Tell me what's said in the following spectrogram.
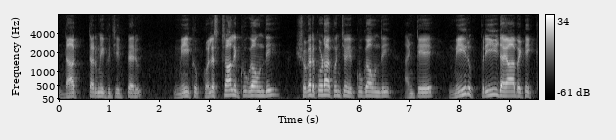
డాక్టర్ మీకు చెప్పారు మీకు కొలెస్ట్రాల్ ఎక్కువగా ఉంది షుగర్ కూడా కొంచెం ఎక్కువగా ఉంది అంటే మీరు ప్రీ డయాబెటిక్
